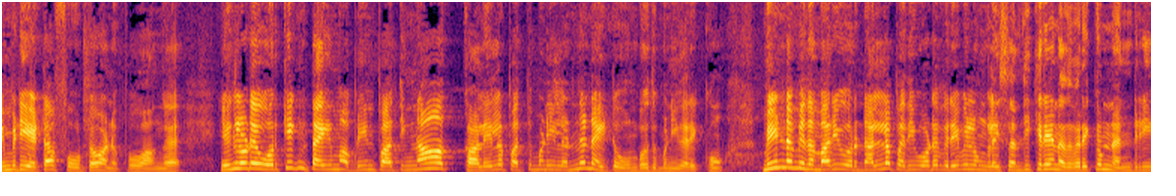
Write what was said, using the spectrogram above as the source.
இமிடியேட்டாக ஃபோட்டோ அனுப்புவாங்க. எங்களுடைய ஒர்க்கிங் டைம் அப்படின்னு பார்த்தீங்கன்னா காலையில் பத்து மணிலேருந்து நைட்டு ஒம்பது மணி வரைக்கும். மீண்டும் இந்த மாதிரி ஒரு நல்ல பதிவோட விரைவில் உங்களை சந்திக்கிறேன். அது வரைக்கும் நன்றி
